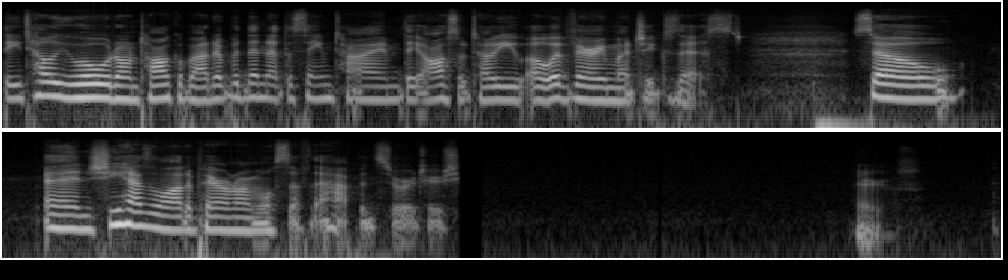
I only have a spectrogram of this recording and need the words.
they tell you oh don't talk about it but then at the same time they also tell you oh it very much exists so and she has a lot of paranormal stuff that happens to her too she, There it goes.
